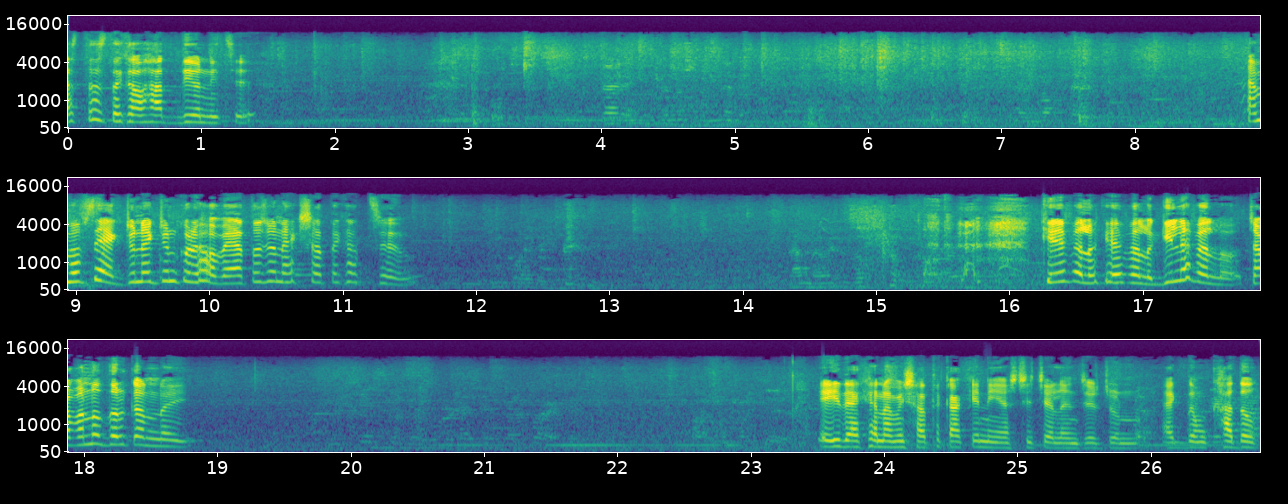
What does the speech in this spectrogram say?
আস্তে আস্তে খাও, হাত দিও নিচে। আমি ভাবছি একজন একজন করে হবে, এতজন একসাথে খাচ্ছেন। খেয়ে ফেলো খেয়ে ফেলো, গিলে ফেলো চাবানোর দরকার নাই। এই দেখেন আমি সাথে কাকে নিয়ে আসছি চ্যালেঞ্জের জন্য, একদম খাদক।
